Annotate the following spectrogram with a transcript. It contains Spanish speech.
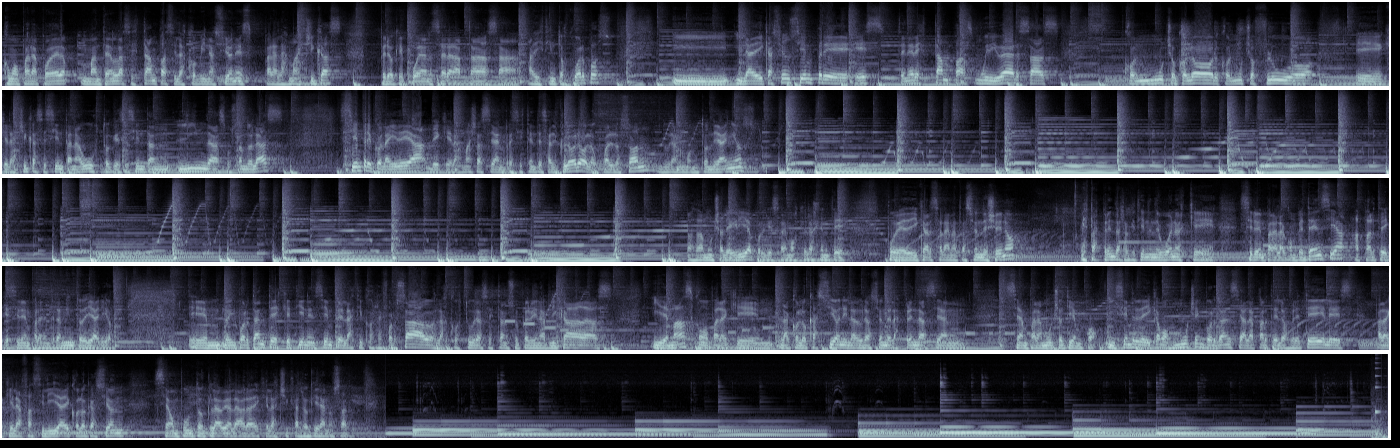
como para poder mantener las estampas y las combinaciones para las más chicas, pero que puedan ser adaptadas a, distintos cuerpos. Y, la dedicación siempre es tener estampas muy diversas, con mucho color, con mucho flujo, eh, que las chicas se sientan a gusto, que se sientan lindas usándolas siempre con la idea de que las mallas sean resistentes al cloro, lo cual lo son, duran un montón de años. Nos da mucha alegría porque sabemos que la gente puede dedicarse a la natación de lleno estas prendas lo que tienen de bueno es que sirven para la competencia, aparte de que sirven para el entrenamiento diario. Em, lo importante es que tienen siempre elásticos reforzados, las costuras están súper bien aplicadas y demás, como para que la colocación y la duración de las prendas sean, sean para mucho tiempo. Y siempre dedicamos mucha importancia a la parte de los breteles, para que la facilidad de colocación sea un punto clave a la hora de que las chicas lo quieran usar.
